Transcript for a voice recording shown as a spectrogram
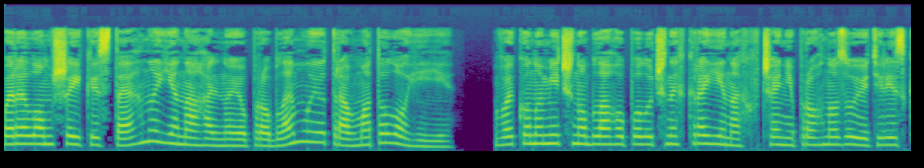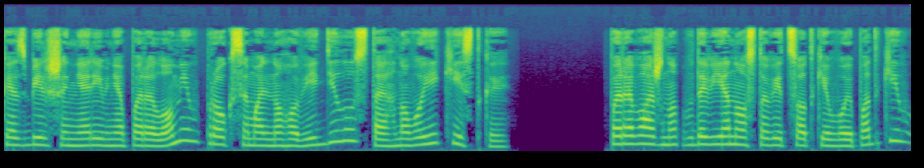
Перелом шийки стегна є нагальною проблемою травматології. В економічно благополучних країнах вчені прогнозують різке збільшення рівня переломів проксимального відділу стегнової кістки. Переважно в 90% випадків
